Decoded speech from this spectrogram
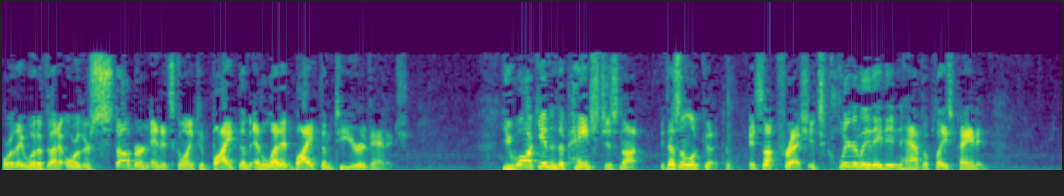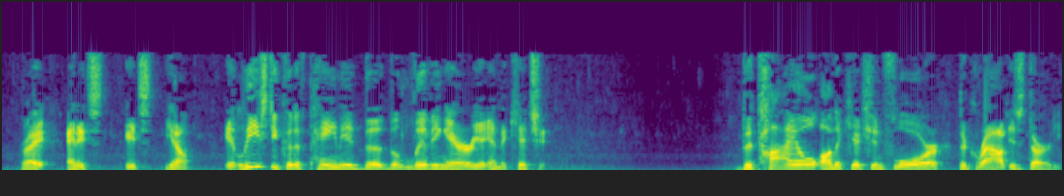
Or they would have done it. Or they're stubborn and it's going to bite them and let it bite them to your advantage. You walk in and the paint's just not, it doesn't look good. It's not fresh. It's clearly they didn't have the place painted. Right? And it's, it's, you know, at least you could have painted the, the living area and the kitchen. The tile on the kitchen floor, the grout is dirty.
